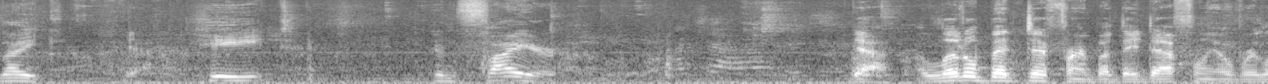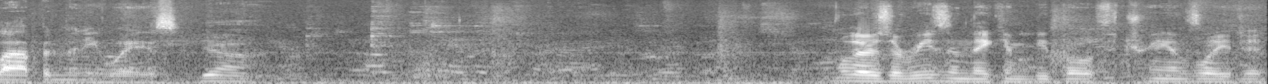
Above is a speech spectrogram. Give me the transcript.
like Yeah. heat and fire. Yeah. A little bit different, but they definitely overlap in many ways. Yeah, Well, there's a reason they can be both translated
